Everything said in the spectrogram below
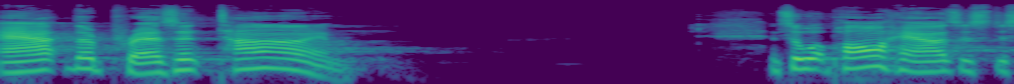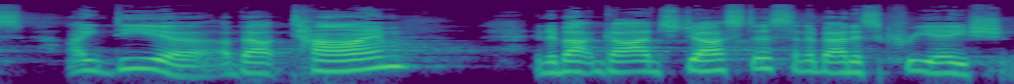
at the present time. And so what Paul has is this idea about time and about God's justice and about his creation.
